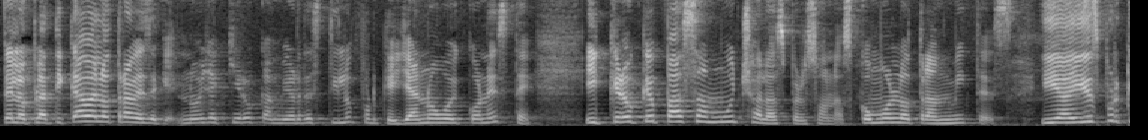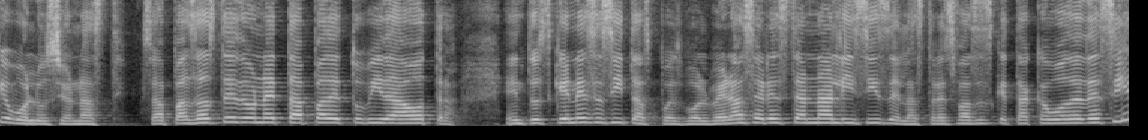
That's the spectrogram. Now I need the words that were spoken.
Te lo platicaba la otra vez de que, no, ya quiero cambiar de estilo porque ya no voy con este. Y creo que pasa mucho a las personas, cómo lo transmites. Y ahí es porque evolucionaste, o sea, pasaste de una etapa de tu vida a otra. Entonces, ¿qué necesitas? Pues volver a hacer este análisis de las tres fases que te acabo de decir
